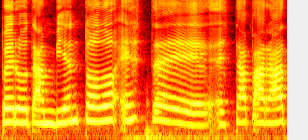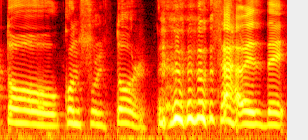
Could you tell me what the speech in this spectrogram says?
pero también todo este, este aparato consultor, tú sabes, de,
